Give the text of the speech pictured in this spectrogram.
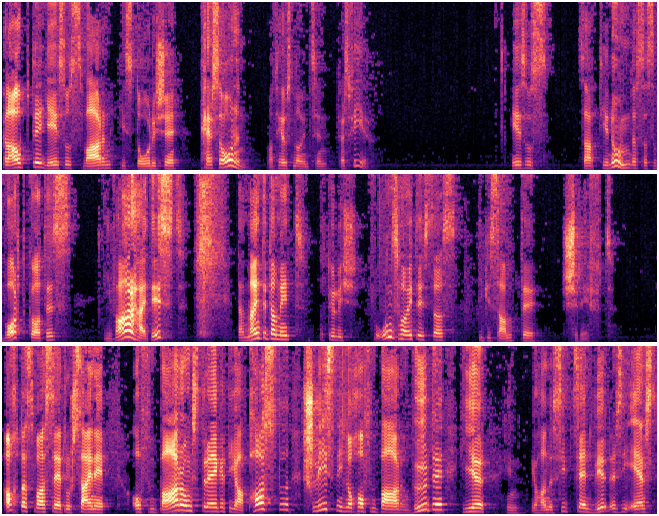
glaubte, Jesus waren historische Personen. Matthäus 19, Vers 4. Jesus sagt hier nun, dass das Wort Gottes die Wahrheit ist. Dann meint er damit, natürlich für uns heute ist das die gesamte Schrift. Auch das, was er durch seine Offenbarungsträger, die Apostel, schließlich noch offenbaren würde. Hier in Johannes 17 wird er sie erst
